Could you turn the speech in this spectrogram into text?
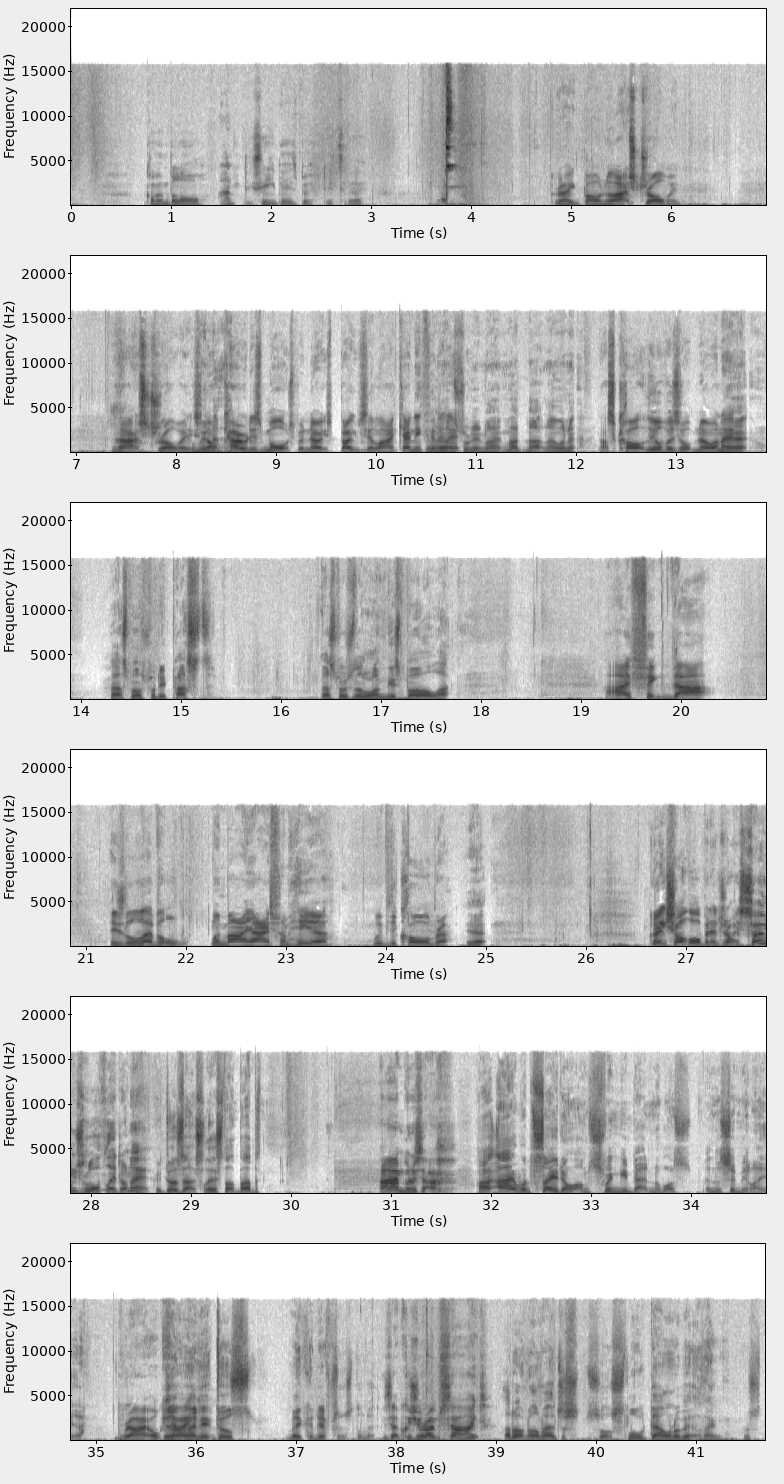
comment below. And it's eBay's birthday today. Great ball. Now that's drawing. That's drawing. It's mean, not carried as much, but now it's bouncing like anything, Yeah, isn't that's it? running like mad that now, isn't it? That's caught the others up now, isn't it? Yeah. That's supposed to put it past. That's supposed to be the longest ball, that. I think that is level with my eyes from here with the Cobra. Yeah. Great shot though, bit of draw. It sounds lovely, doesn't it? It does actually, it's not bad. I'm going to say, ah, I, I would say though, I'm swinging better than I was in the simulator. right, okay. Yeah, and it does make a difference, doesn't it? is that because you're outside? I don't know, mate. I just sort of slowed down a bit. I think. Just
